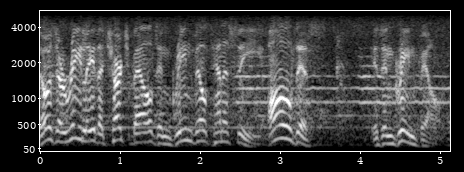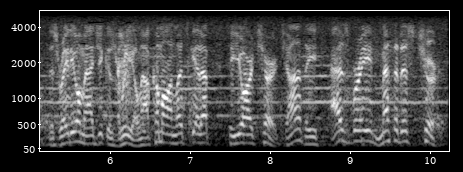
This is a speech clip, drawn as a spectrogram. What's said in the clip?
Those are really the church bells in Greeneville, Tennessee. All this is in Greeneville. This radio magic is real. Now, come on, let's get up to your church, huh? The Asbury Methodist Church.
